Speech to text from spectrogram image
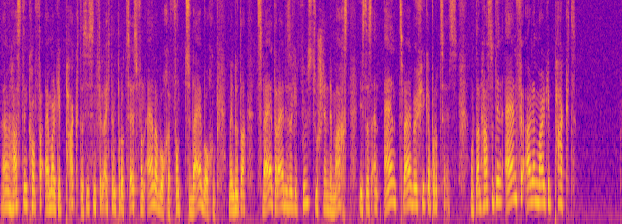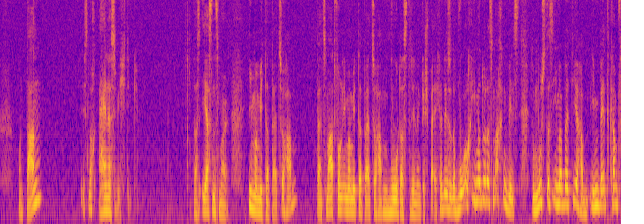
Ja, hast den Koffer einmal gepackt, das ist vielleicht ein Prozess von einer Woche, von zwei Wochen. Wenn du da zwei, drei dieser Gefühlszustände machst, ist das ein ein-, zweiwöchiger Prozess. Und dann hast du den ein für alle Mal gepackt. Und dann ist noch eines wichtig. Das erstens mal immer mit dabei zu haben, dein Smartphone immer mit dabei zu haben, wo das drinnen gespeichert ist oder wo auch immer du das machen willst. Du musst das immer bei dir haben, im Wettkampf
